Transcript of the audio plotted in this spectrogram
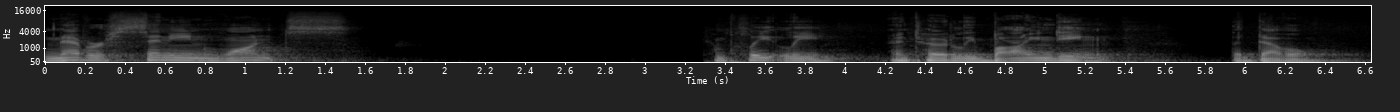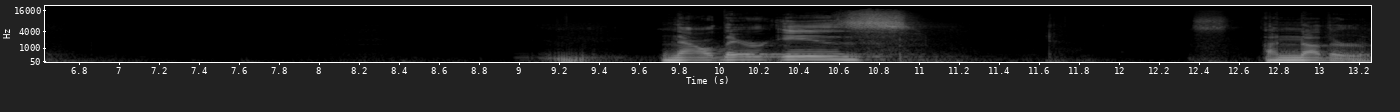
never sinning once, completely and totally binding the devil. Now, there is another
